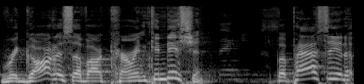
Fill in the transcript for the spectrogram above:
regardless of our current condition. But Pastor,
